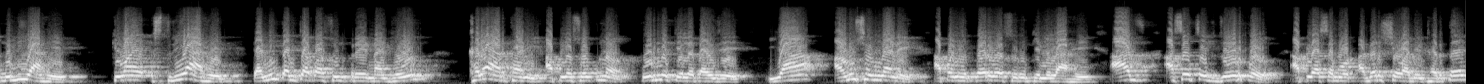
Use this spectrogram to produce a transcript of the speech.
मुली आहेत किंवा स्त्रिया आहेत त्यांनी त्यांच्यापासून प्रेरणा घेऊन खऱ्या अर्थाने आपलं स्वप्न पूर्ण केलं पाहिजे या अनुषंगाने आपण हे पर्व सुरू केलेलं आहे. आज असंच एक जोडपं आपल्यासमोर आदर्शवादी ठरतंय.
